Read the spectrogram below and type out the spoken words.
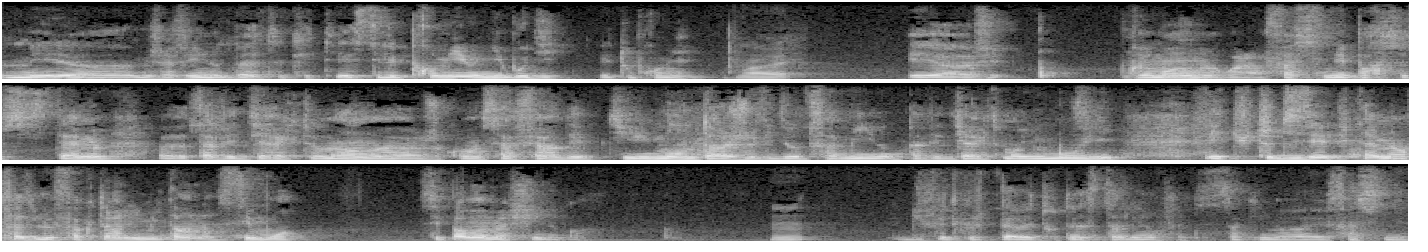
mais, euh, mais j'avais une bête qui était c'était les premiers unibody les tout premiers. Ouais. et euh, vraiment voilà fasciné par ce système euh, t'avais directement je commençais à faire des petits montages de vidéos de famille donc t'avais directement une movie et tu te disais putain mais en fait le facteur limitant là c'est moi c'est pas ma machine quoi mm. du fait que tu avais tout installé en fait c'est ça qui m'avait fasciné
